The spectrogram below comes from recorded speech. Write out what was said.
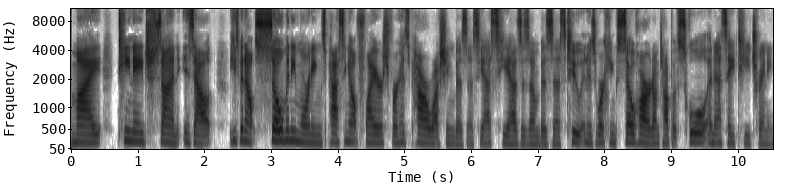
My teenage son is out. He's been out so many mornings passing out flyers for his power washing business. Yes, he has his own business too and is working so hard on top of school and SAT training.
